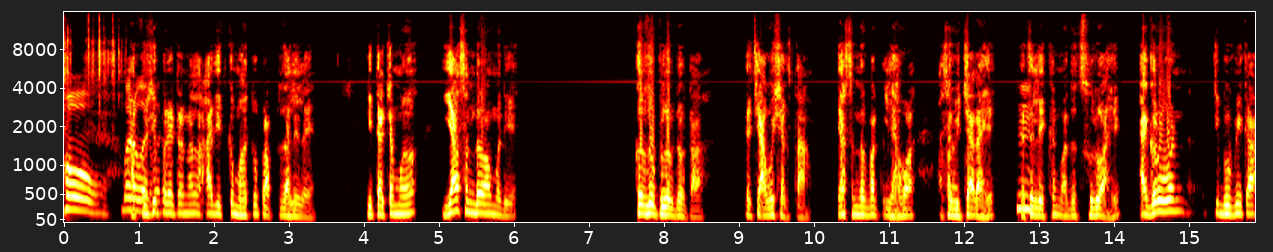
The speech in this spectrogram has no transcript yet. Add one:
हो बरोबर कृषी. पर्यटनाला आज इतकं महत्त्व प्राप्त झालेलं आहे की त्याच्यामुळं या संदर्भामध्ये कर्ज उपलब्ध होता त्याची आवश्यकता या संदर्भात लिहावा असा विचार आहे त्याचं. लेखन माझं सुरू आहे अॅग्रोवन ची भूमिका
